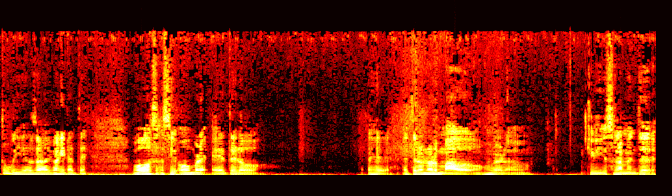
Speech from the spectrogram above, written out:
tu vida. O sea, imagínate, vos así, hombre hetero, eh, heteronormado, ¿verdad? Que vive solamente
